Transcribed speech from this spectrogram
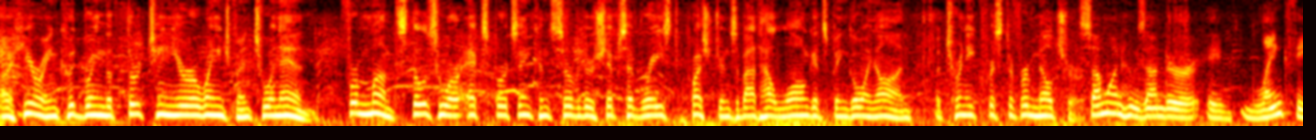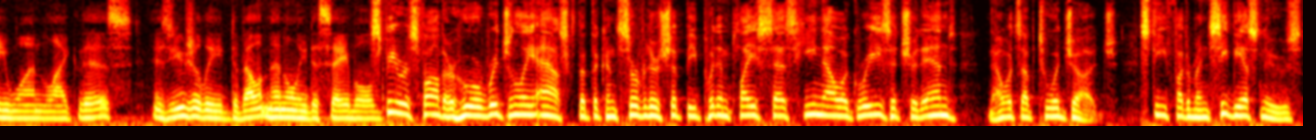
A hearing could bring the 13 year arrangement to an end. For months, those who are experts in conservatorships have raised questions about how long it's been going on. Attorney Christopher Melcher. Someone who's under a lengthy one like this is usually developmentally disabled. Spears' father, who originally asked that the conservatorship be put in place, says he now agrees it should end. Now it's up to a judge. Steve Futterman, CBS News,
